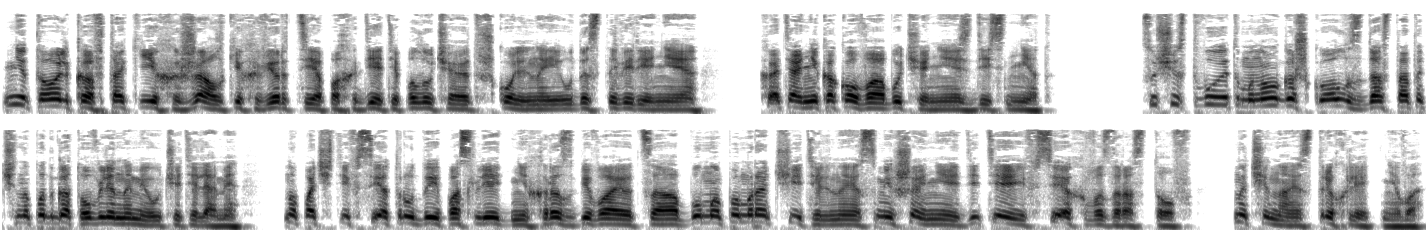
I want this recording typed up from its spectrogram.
не только в таких жалких вертепах дети получают школьные удостоверения, хотя никакого обучения здесь нет. Существует много школ с достаточно подготовленными учителями, но почти все труды последних разбиваются об умопомрачительное смешение детей всех возрастов, начиная с трехлетнего.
